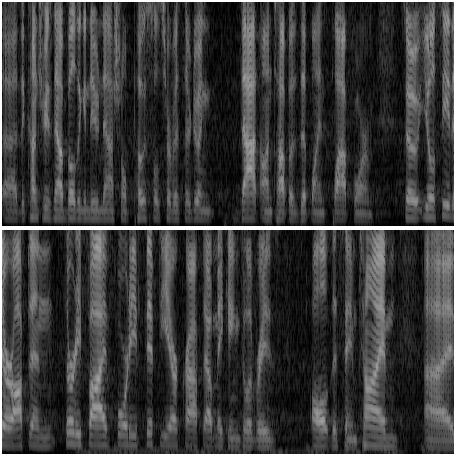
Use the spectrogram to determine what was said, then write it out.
Uh, the country is now building a new national postal service. They're doing that on top of Zipline's platform. So you'll see there are often 35, 40, 50 aircraft out making deliveries all at the same time. Uh,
